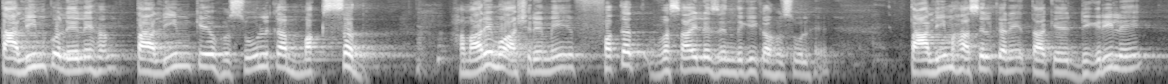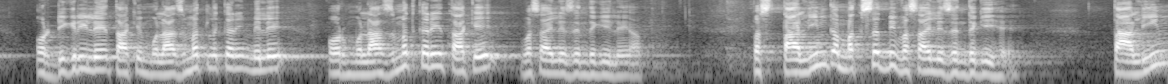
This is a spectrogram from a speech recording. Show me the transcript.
تعلیم کو لے لیں ہم، تعلیم کے حصول کا مقصد ہمارے معاشرے میں فقط وسائل زندگی کا حصول ہے۔ تعلیم حاصل کریں تاکہ ڈگری لیں اور ڈگری لیں تاکہ ملازمت کریں ملے اور ملازمت کریں تاکہ وسائل زندگی لیں آپ۔ بس تعلیم کا مقصد بھی وسائل زندگی ہے۔ تعلیم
